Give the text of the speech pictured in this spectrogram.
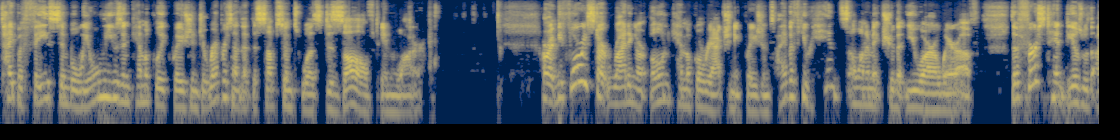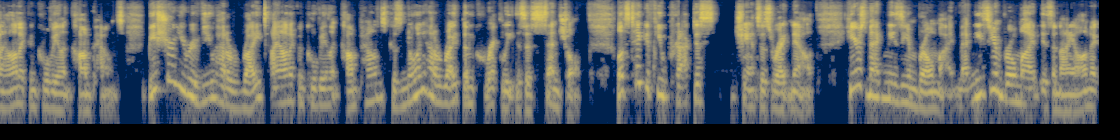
type of phase symbol we only use in chemical equation to represent that the substance was dissolved in water. All right, before we start writing our own chemical reaction equations, I have a few hints I want to make sure that you are aware of. The first hint deals with ionic and covalent compounds. Be sure you review how to write ionic and covalent compounds because knowing how to write them correctly is essential. Let's take a few practice chances right now. Here's magnesium bromide. Magnesium bromide is an ionic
